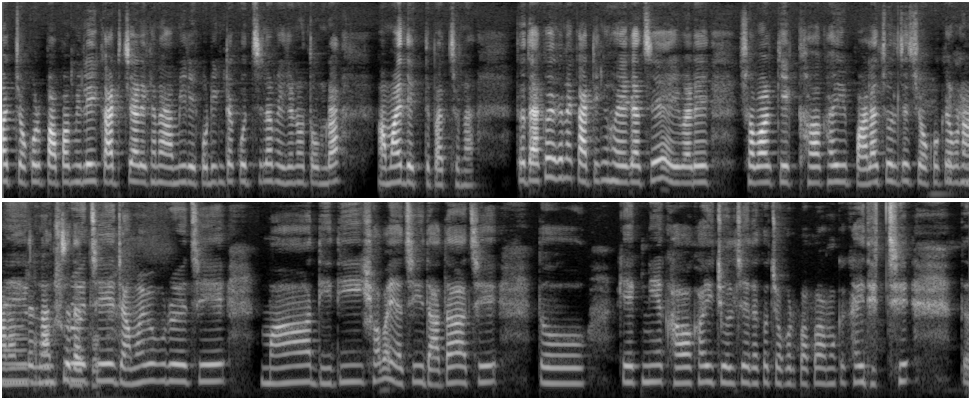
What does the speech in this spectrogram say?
আর চকোর পাপা মিলেই কাটছে। আর এখানে আমি রেকর্ডিংটা করছিলাম, এই জন্য তোমরা আমায় দেখতে পাচ্ছ না। তো দেখো এখানে কাটিং হয়ে গেছে। এইবারে সবার কেক খাওয়া খাই পালা চলছে। চকো কেমন আনন্দের আনন্দে নাচছে রয়েছে জামাইবাবু রয়েছে মা দিদি সবাই আছে দাদা আছে। তো কেক নিয়ে খাওয়া খাই চলছে। দেখো চকর পাপা আমাকে খাই দিচ্ছে। তো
